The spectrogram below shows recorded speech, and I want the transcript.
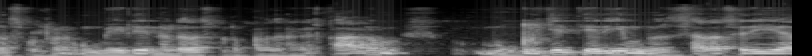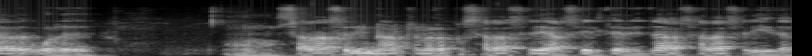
தான் சொல்கிறேன் உண்மையிலேயே நல்லதாக சொல்லப்படுறாங்க காரணம் உங்களுக்கே தெரியும் சராசரியாக ஒரு சராசரி நாட்டு நடப்பு சராசரி அரசியல் தெரியுது சராசரி இதை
